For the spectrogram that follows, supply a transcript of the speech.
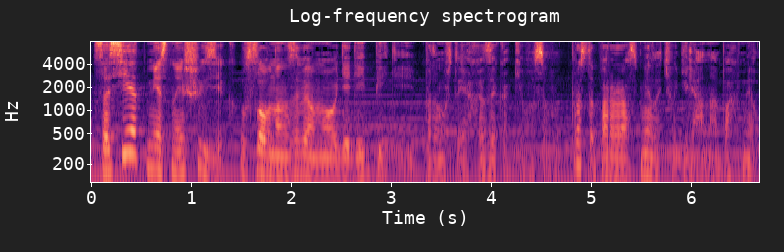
Сосед, местный шизик, условно назовем его дядей Петей, потому что я хз как его зовут, просто пару раз мелочь выделял на обохмел.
